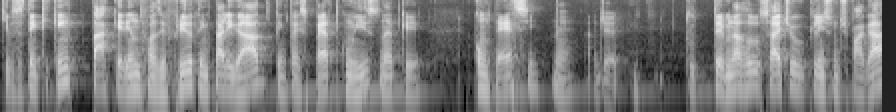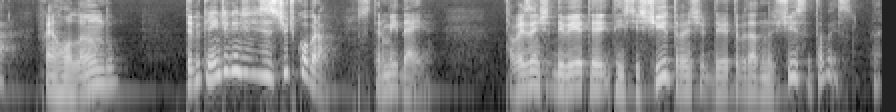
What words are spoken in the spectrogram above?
Que você tem que quem tá querendo fazer freela tem que estar ligado, tem que estar esperto com isso, né? Porque acontece, né? Tu terminar todo o site e o cliente não te pagar, ficar enrolando. Teve cliente que a gente desistiu de cobrar, pra você ter uma ideia. Talvez a gente deveria ter, ter insistido, talvez a gente deveria ter dado na justiça, talvez. né?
